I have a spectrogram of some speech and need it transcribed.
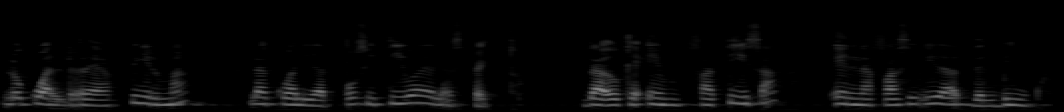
lo cual reafirma la cualidad positiva del aspecto, dado que enfatiza en la facilidad del vínculo.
